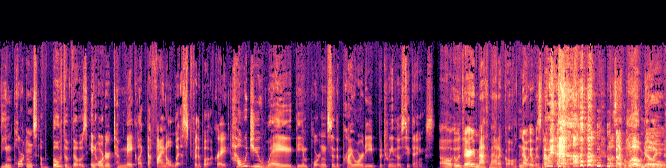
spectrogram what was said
the importance of both of those in order to make like the final list for the book, right? How would you weigh the importance and the priority between those two things? Oh, it was very mathematical. No, it was not. I was like, whoa, really?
